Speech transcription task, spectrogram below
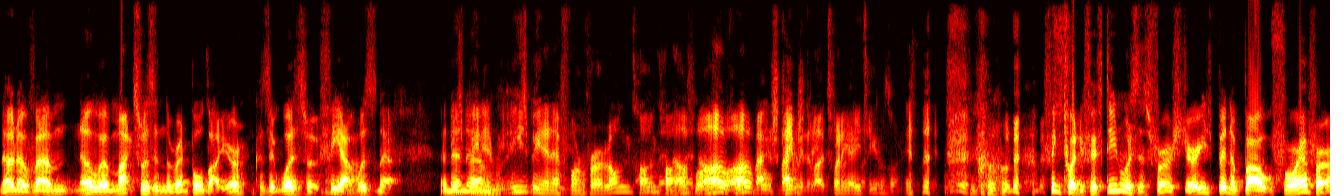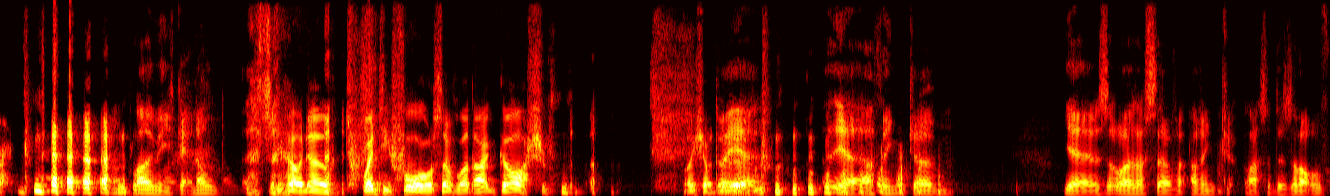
No, no, um, no. Uh, Max was in the Red Bull that year because it was at Fiat, wow. wasn't it? And he's then been um, in, he's been in F1 for a long time. Then. I, thought, I, thought, Max came in in like 2018 or something. I think 2015 was his first year. He's been about forever. oh, blimey, he's getting old. oh no, 24 or something like that. Gosh, I should have yeah, yeah, I think. Um, yeah, was, well, as I said, I think, like I said, there's a lot of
